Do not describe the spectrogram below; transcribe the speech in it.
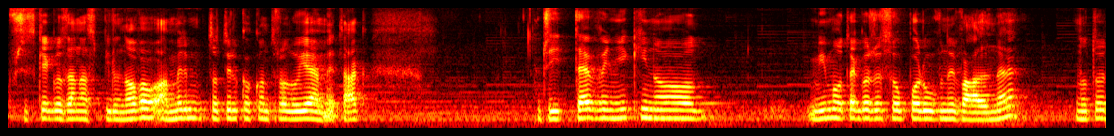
wszystkiego za nas pilnował, a my to tylko kontrolujemy, tak? Czyli te wyniki, no, mimo tego, że są porównywalne, no to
